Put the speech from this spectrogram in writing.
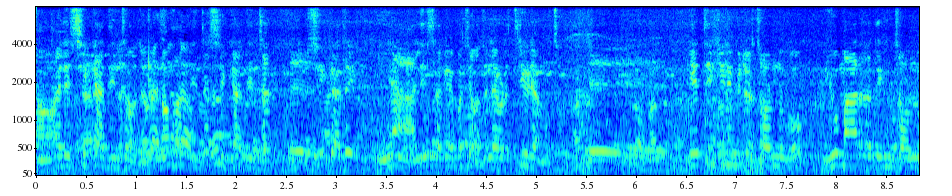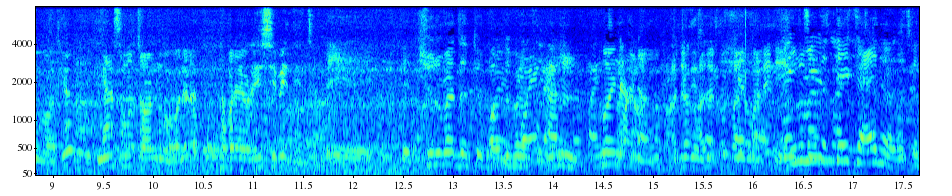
अहिले सिक्का दिन्छ हजुरलाई। नगद दिन्छ। सिक्का दिन्छ। त्यो सिक्का चाहिँ यहाँ हालिसकेपछि हजुरलाई एउटा चिडा हुन्छ। यति किलोमिटर चढ्नुभयो। यो मार्गदेखि चढ्नुभएको थियो यहाँसम्म चढ्नुभयो भने तपाईँलाई एउटा रिसिभै दिन्छ। सुरुमा त त्यो सुरुमा त त्यही चाहिएन हजुर त्यो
